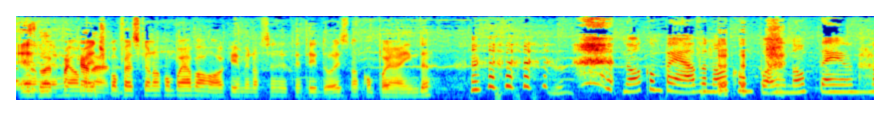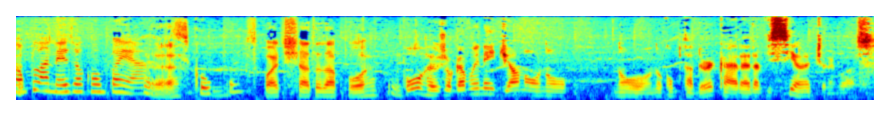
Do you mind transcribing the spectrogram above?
É, pra realmente caralho. confesso que eu não acompanhava rock em 1982, não acompanho ainda. Não acompanhava, não acompanho, não tenho, não planejo acompanhar. É. Desculpa. Esporte chato da porra. Porra, eu jogava o NHL no, no, no, no computador, cara. Era viciante o negócio.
